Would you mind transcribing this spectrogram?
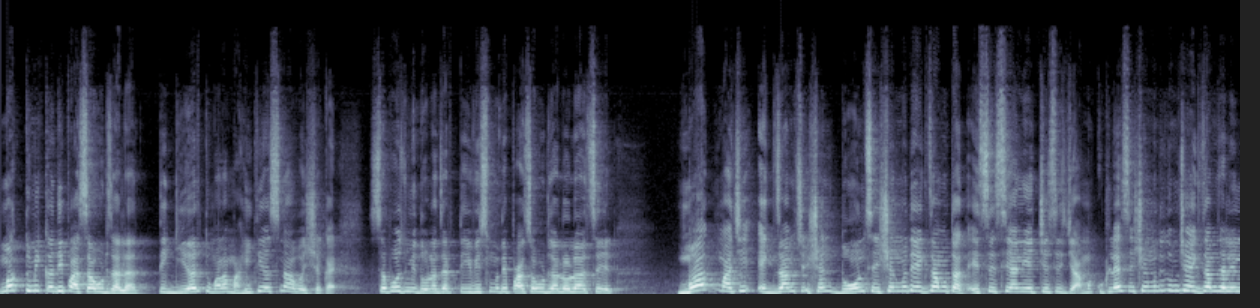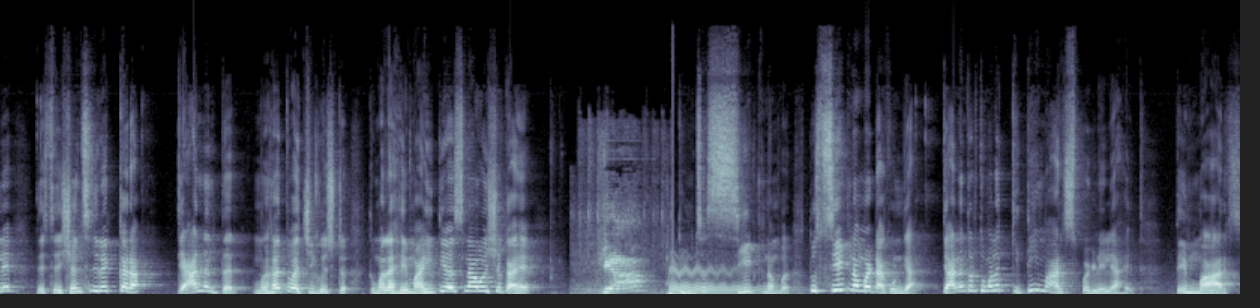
मग तुम्ही कधी पासआउट झालात? ते गिअर तुम्हाला माहिती असणं आवश्यक आहे. सपोज मी दोन हजार तेवीसमध्ये पासआउट झालेलो असेल. मग माझी एक्झाम सेशन दोन सेशनमध्ये एक्झाम होतात. एस एस सी आणि एच एस सीच्या मग कुठल्या सेशनमध्ये तुमची एक्झाम झालेले ते सेशन सिलेक्ट करा. त्यानंतर महत्त्वाची गोष्ट तुम्हाला हे माहिती असणं आवश्यक आहे. तुमचा सीट नंबर तो सीट नंबर टाकून घ्या. त्यानंतर तुम्हाला किती मार्क्स पडलेले आहेत? ते मार्क्स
